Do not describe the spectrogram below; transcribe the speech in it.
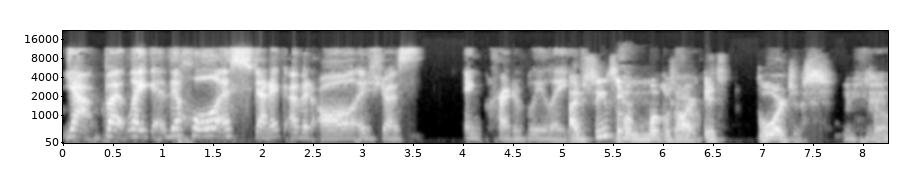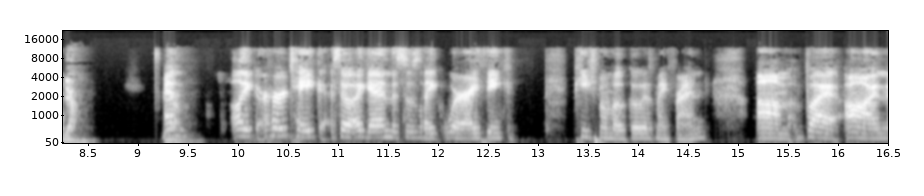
yeah but like the whole aesthetic of it all is just incredibly like I've seen some Yeah. of Momoko's art. It's gorgeous. mhm. So Yeah. Yeah. and like her take so again this is like where i think peach momoko is my friend um but on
